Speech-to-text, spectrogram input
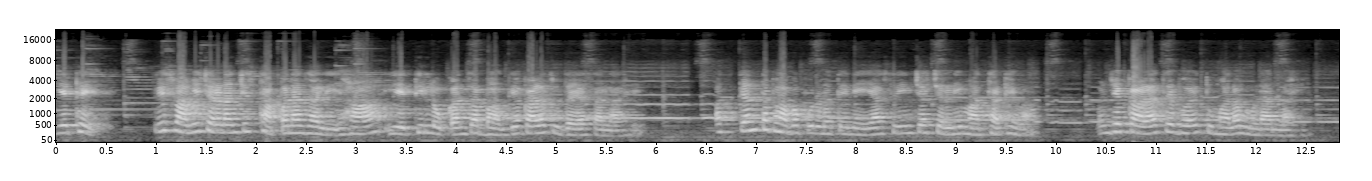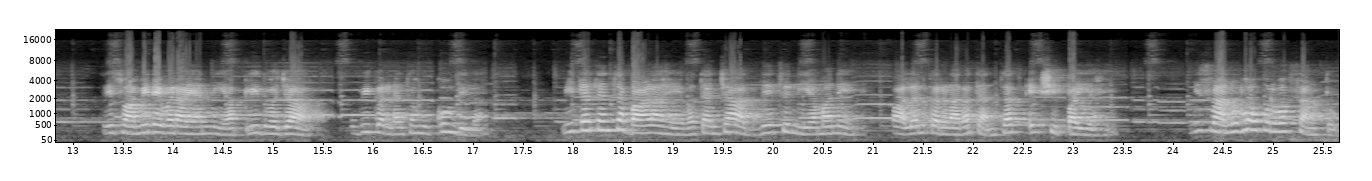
येथे श्री स्वामी चरणांची स्थापना झाली हा येथील लोकांचा भाग्यकाळच उदयास आला आहे. अत्यंत भावपूर्णतेने या स्त्रींच्या चरणी माथा ठेवा. म्हणजे काळाचे भय तुम्हाला उरणार नाही. श्री स्वामी देवरायांनी आपली ध्वजा उभी करण्याचा हुकूम दिला. मी तर त्यांचा बाळ आहे व त्यांच्या आज्ञेचे नियमाने पालन करणारा त्यांचाच एक शिपाई आहे. मी स्वानुभवपूर्वक सांगतो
